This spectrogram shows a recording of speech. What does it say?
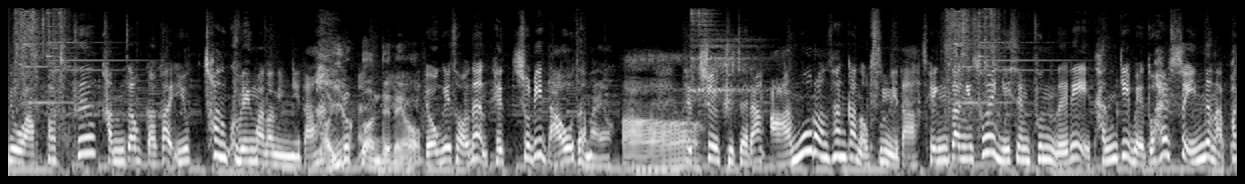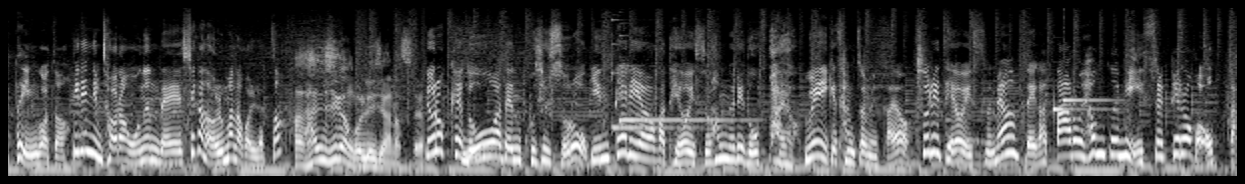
이 아파트 감정가가 6,900만 원입니다. 아, 1억도 안 되네요. 여기서는 대출이 나오잖아요. 아. 대출 규제랑 아무런 상관없습니다. 굉장히 소액이신 분들이 단기 매도할 수 있는 아파트인 거죠. 피디님 저랑 오는데 시간 얼마나 걸렸죠? 한 1시간 걸리지 않았어요. 이렇게 노후화된 곳일수록 인테리어가 되어 있을 확률이 높아요. 왜 이게 장점일까요? 수리되어 있으면 내가 따로 현금이 있을 필요가 없다.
